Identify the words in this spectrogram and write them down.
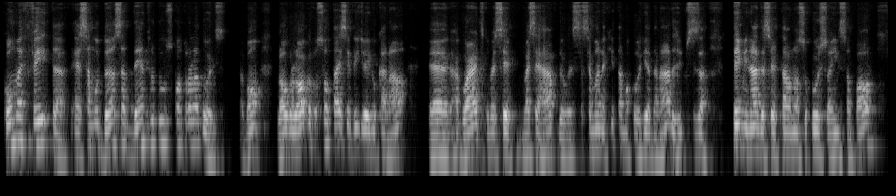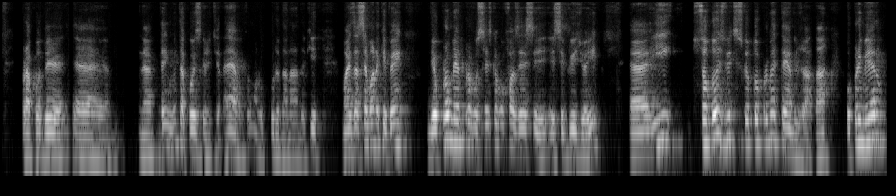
como é feita essa mudança dentro dos controladores, tá bom? Logo, logo eu vou soltar esse vídeo aí no canal. É, aguarde que vai ser, vai ser rápido. Essa semana aqui está uma corrida danada. A gente precisa terminar de acertar o nosso curso aí em São Paulo para poder. É, né, tem muita coisa que a gente leva, uma loucura danada aqui. Mas a semana que vem, eu prometo para vocês que eu vou fazer esse, esse vídeo aí. É, e são dois vídeos que eu estou prometendo já, tá? O primeiro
